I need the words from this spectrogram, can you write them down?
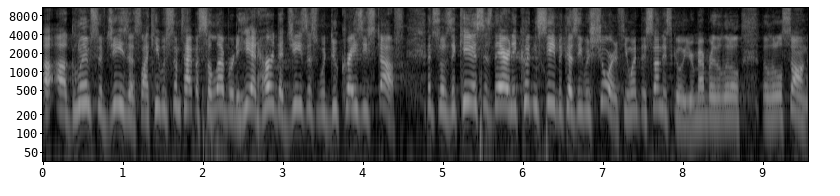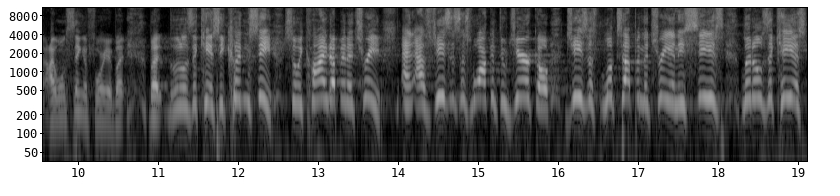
a, a glimpse of Jesus, like he was some type of celebrity. He had heard that Jesus would do crazy stuff. And so Zacchaeus is there, and he couldn't see because he was short. If you went to Sunday school, you remember the little, the little song. I won't sing it for you, but, but little Zacchaeus, he couldn't see. So he climbed up in a tree. And as Jesus is walking through Jericho, Jesus looks up in the tree and he sees little Zacchaeus,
